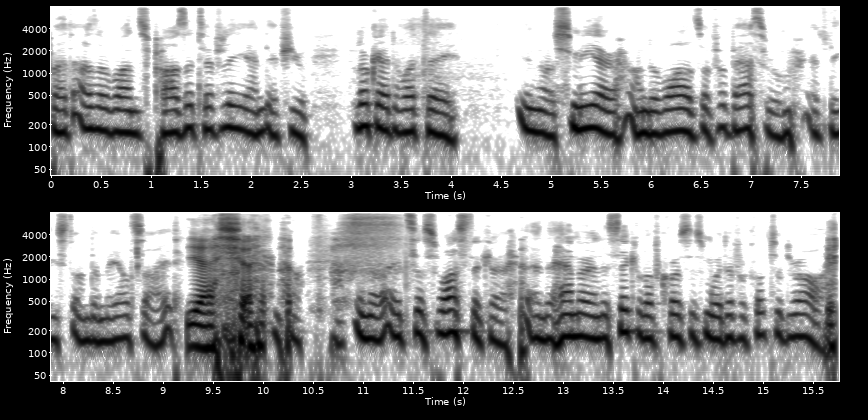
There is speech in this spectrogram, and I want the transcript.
but other ones positively. And if you look at what they, you know, smear on the walls of a bathroom, at least on the male side, Yeah. Yeah. you know, it's a swastika, and the hammer and the sickle, of course, is more difficult to draw.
